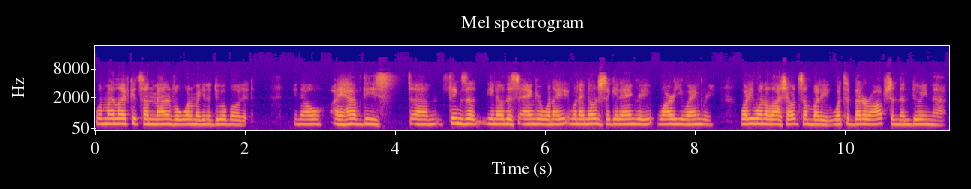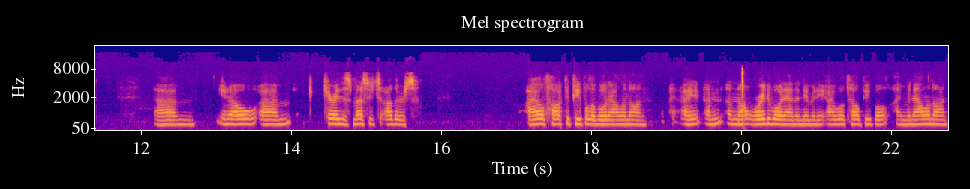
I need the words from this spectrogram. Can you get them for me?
When my life gets unmanageable, what am I going to do about it? You know, I have these um, things that you know this anger when i when i notice i get angry why are you angry why do you want to lash out somebody what's a better option than doing that um, you know um, carry this message to others i'll talk to people about al-anon I, I'm, I'm not worried about anonymity i will tell people i'm in al-anon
